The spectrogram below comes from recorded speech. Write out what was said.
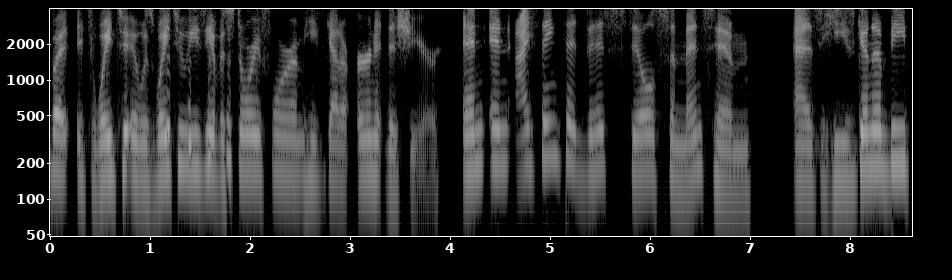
But it's way too it was way too easy of a story for him. He's got to earn it this year. And and I think that this still cements him as he's going to be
